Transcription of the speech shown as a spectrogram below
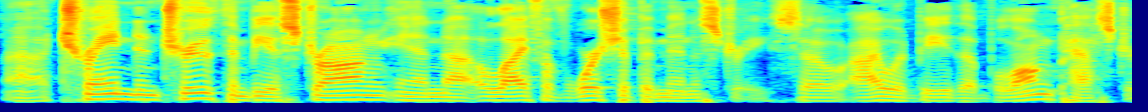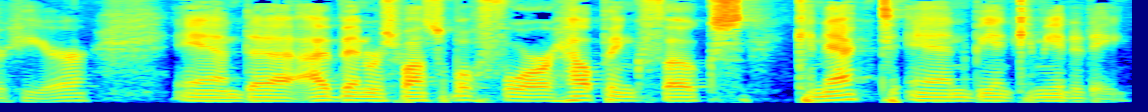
uh, trained in truth and be strong in uh, a life of worship and ministry. So I would be the belong pastor here, and uh, I've been responsible for helping folks connect and be in community.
